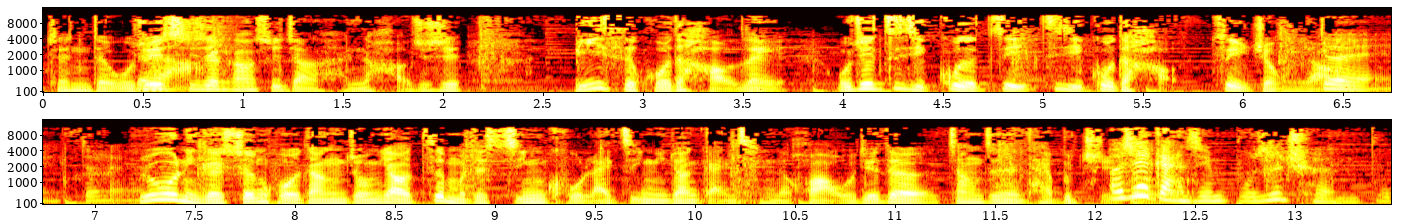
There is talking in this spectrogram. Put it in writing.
真的，我觉得其实刚刚师讲的很好，就是彼此活得好累，我觉得自己过得自己自己过得好最重要。。对对，如果你的生活当中要这么的辛苦来经营一段感情的话，我觉得这样真的太不值得。而且感情不是全部，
